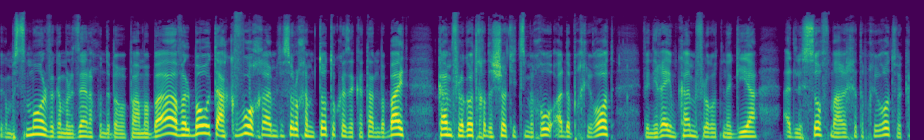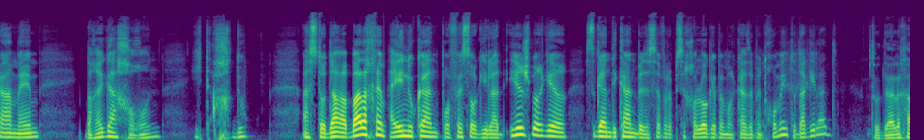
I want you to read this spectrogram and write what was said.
וגם בשמאל, וגם על זה אנחנו נדבר בפעם הבאה, אבל בואו תעקבו אחריהם, תעשו לכם טוטו כזה קטן בבית, כמה מפלגות חדשות יצמחו עד הבחירות, ונראה עם כמה מפלגות נגיע עד לסוף מערכת הבחירות, וכמה מהם ברגע האחרון יתאחדו. אז תודה רבה לכם. היינו כאן פרופסור גלעד הירשברגר, סגן דיקן בית הספר לפסיכולוגיה במרכז הבינתחומי. תודה גלעד. תודה לך,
